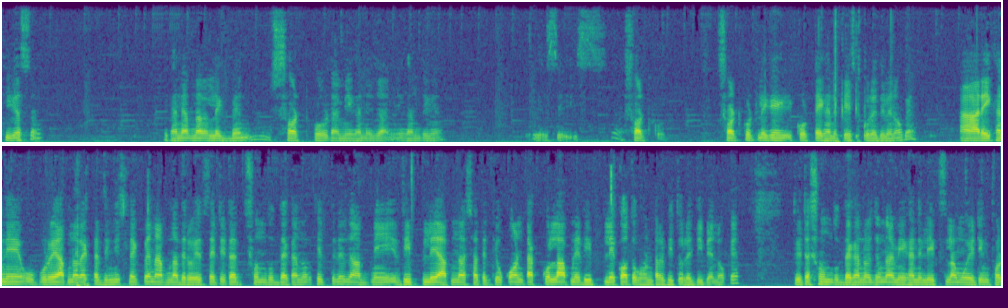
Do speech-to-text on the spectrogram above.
ঠিক আছে? এখানে আপনারা লিখবেন শর্ট কোড আমি এখানে যাই, এখান থেকে শর্ট কোড শর্ট কোড লিখে কোডটা এখানে পেস্ট করে দিবেন ওকে আর এখানে উপরে আপনারা একটা জিনিস লিখবেন, আপনাদের ওয়েবসাইট এটা সুন্দর দেখানোর ক্ষেত্রে যে আপনি রিপ্লে আপনার সাথে কেউ কন্টাক্ট করলে আপনি রিপ্লে কত ঘণ্টার ভিতরে দিবেন ওকে তো এটা সুন্দর দেখানোর জন্য আমি এখানে লিখছিলাম waiting for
